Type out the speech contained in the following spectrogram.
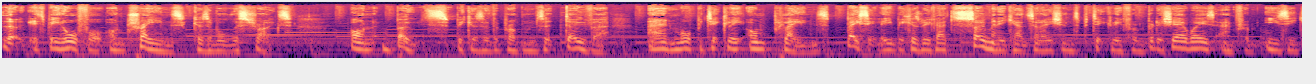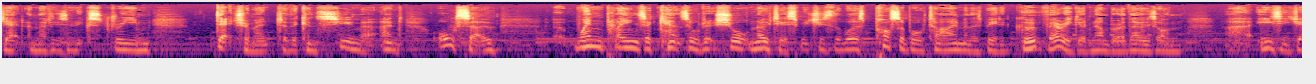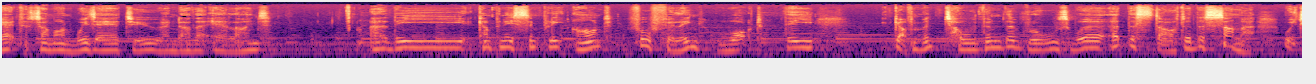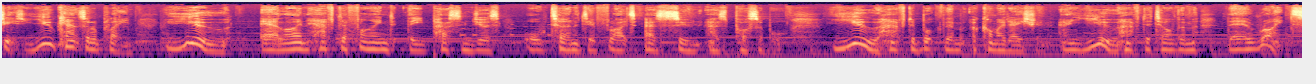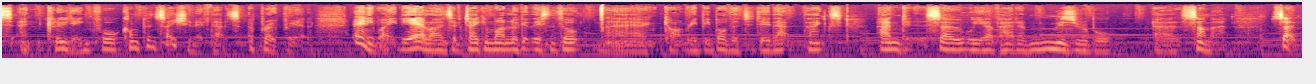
Look, it's been awful on trains because of all the strikes, on boats because of the problems at Dover, and more particularly on planes. Basically, because we've had so many cancellations, particularly from British Airways and from EasyJet, and that is an extreme detriment to the consumer. And also, when planes are cancelled at short notice, which is the worst possible time, and there's been a good, very good number of those on uh, EasyJet, some on Wizz Air too, and other airlines, uh, the companies simply aren't fulfilling what the government told them the rules were at the start of the summer, which is you cancel a plane, you airline have to find the passengers alternative flights as soon as possible you have to book them accommodation and you have to tell them their rights, including for compensation if that's appropriate. Anyway, the airlines have taken one look at this and thought, can't really be bothered to do that, thanks. And so we have had a miserable uh, summer. So,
